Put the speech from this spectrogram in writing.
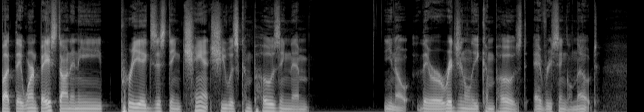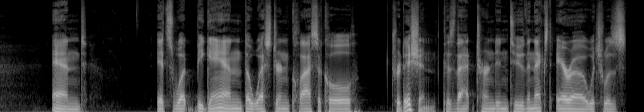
but they weren't based on any pre existing chant. She was composing them you know, they were originally composed every single note. And it's what began the Western classical tradition because that turned into the next era, which was,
